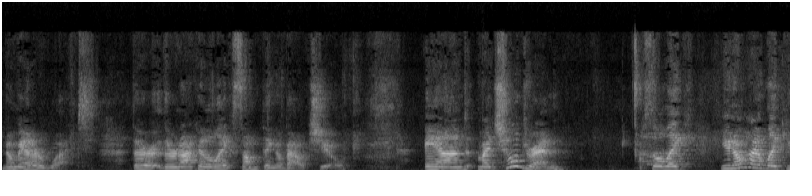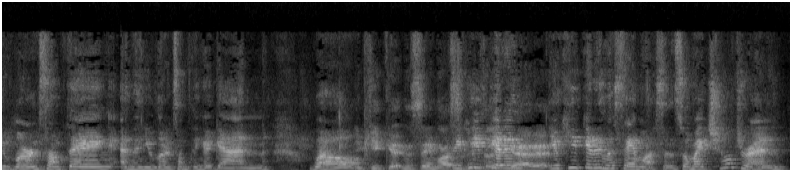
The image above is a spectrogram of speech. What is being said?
no matter what. They're they're not going to like something about you. And my children so like you know how like you learn something and then you learn something again. Well, You keep getting the same lesson you keep getting you get you keep getting the same lesson. So my children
